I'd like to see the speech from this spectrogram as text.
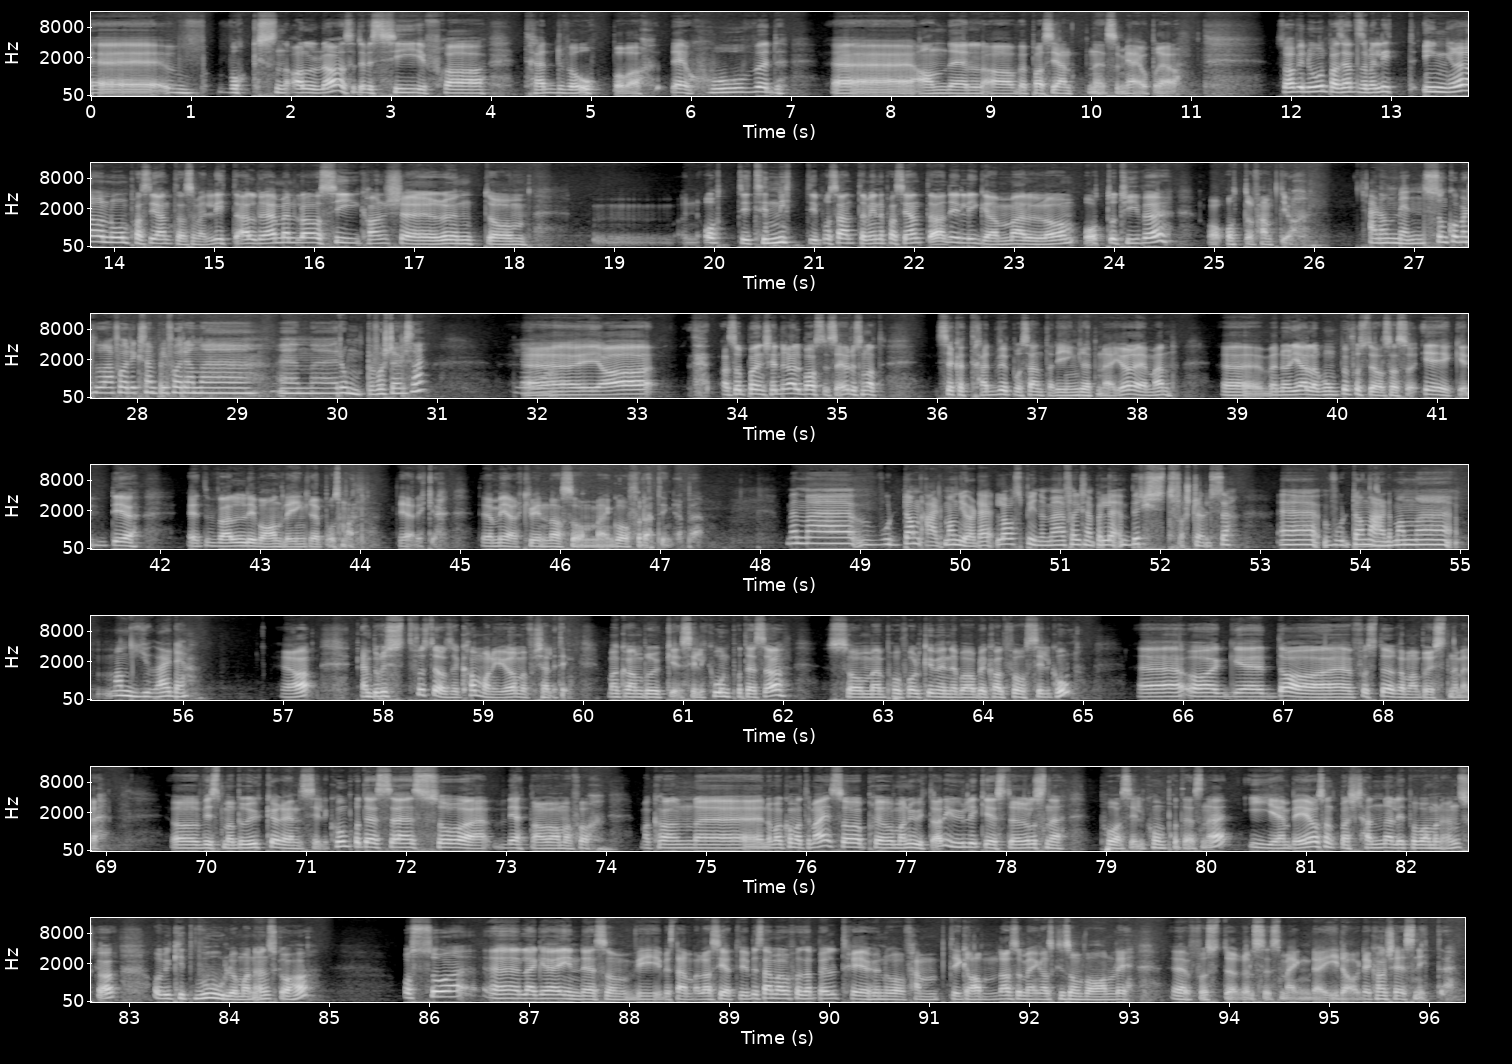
voksen alder, altså dvs. Si fra 30 og oppover. Det er hovedandelen av pasientene som jeg opererer. Så har vi noen pasienter som er litt yngre, og noen pasienter som er litt eldre. Men la oss si kanskje rundt om 80-90% av mine pasienter de ligger mellom 28 og 58 år. Er det noen menn som kommer til deg f.eks. For, for en, eh, en rumpeforstørrelse? Eh, ja, altså på en generell basis er det sånn at ca. 30% av de inngrepene jeg gjør, er menn. Eh, men når det gjelder rumpeforstørrelser, så er ikke det et veldig vanlig inngrep hos menn. Det er det ikke. Det er mer kvinner som går for dette inngrepet. Men eh, hvordan er det man gjør det? La oss begynne med f.eks. brystforstørrelse. Eh, hvordan er det man, eh, man, gjør det? Ja, En brystforstørrelse kan man gjøre med forskjellige ting. Man kan bruke silikonproteser, som på folkemunne bare blir kalt for silikon. Eh, og eh, da forstørrer man brystene med det. Og hvis man bruker en silikonprotese, så vet man hva man får. Man kan, eh, når man kommer til meg, så prøver man ut av de ulike størrelsene på silikonprotesene i en BH, sånn at man kjenner litt på hva man ønsker, og hvilket volum man ønsker å ha. Og så eh, legger jeg inn det som vi bestemmer. La oss si at vi bestemmer f.eks. 350 gram, da, som er ganske sånn vanlig eh, forstørrelsesmengde i dag. Det kanskje er snittet.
